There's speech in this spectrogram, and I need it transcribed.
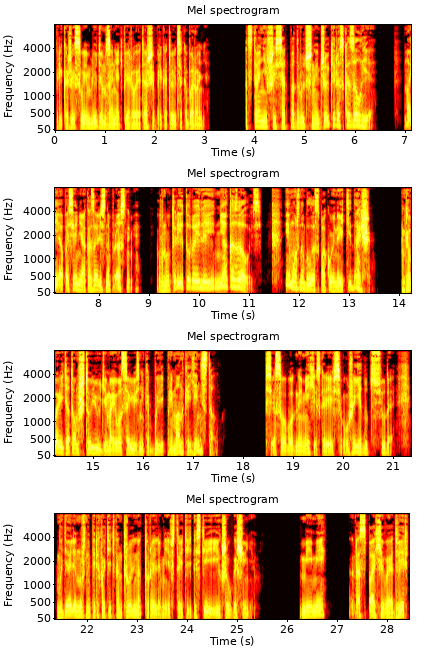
Прикажи своим людям занять первый этаж и приготовиться к обороне. Отстранившись от подручной Джокера, сказал я. Мои опасения оказались напрасными. Внутри турелей не оказалось, и можно было спокойно идти дальше. Говорить о том, что люди моего союзника были приманкой, я не стал. Все свободные мехи, скорее всего, уже едут сюда. В идеале нужно перехватить контроль над турелями и встретить гостей их же угощением. «Мими», распахивая дверь,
